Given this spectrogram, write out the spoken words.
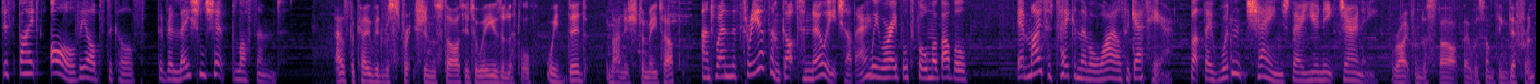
Despite all the obstacles, the relationship blossomed. As the COVID restrictions started to ease a little, we did manage to meet up. And when the three of them got to know each other, We were able to form a bubble. it might have taken them a while to get here, but they wouldn't change their unique journey. Right from the start, there was something different.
